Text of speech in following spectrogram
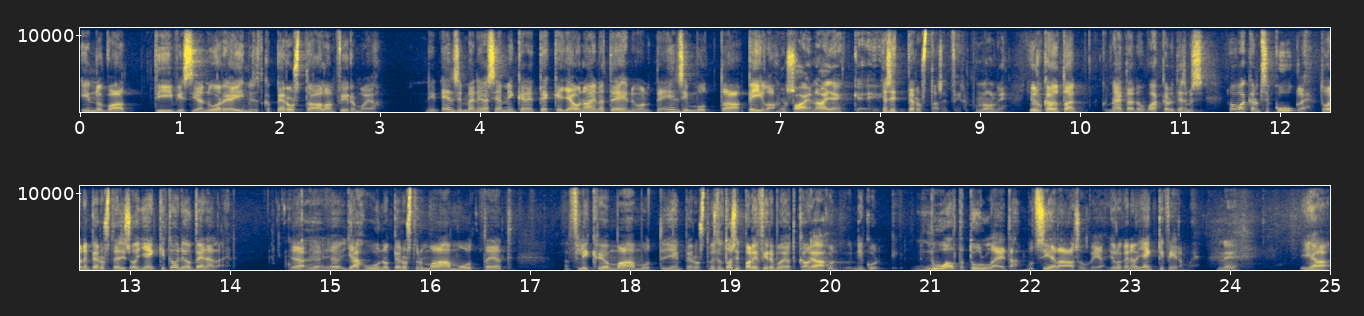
innovatiivisia nuoria ihmisiä, jotka perustaa alan firmoja, niin ensimmäinen asia, minkä ne tekee ja on aina tehnyt, on, että ne ensin muuttaa piilaakso. Ne painaa jenkkeihin. Ja sitten perustaa sen firman. No niin. Jos katsotaan näitä, no vaikka nyt esimerkiksi, no vaikka nyt se Google, toinen perustaja siis on jenkki, toinen on venäläinen. Okay. Ja, ja, ja Yahoo on perustunut maahanmuuttajat, Flickr on maahanmuuttajien perustama. Siellä on tosi paljon firmoja, jotka on niin kuin, niin kuin muualta tulleita, mutta siellä asuvia, jolloin ne on jenkkifirmoja. Ne. Ja,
